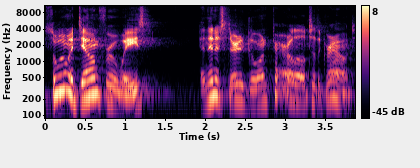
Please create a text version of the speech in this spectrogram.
So we went down for a ways and then it started going parallel to the ground.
